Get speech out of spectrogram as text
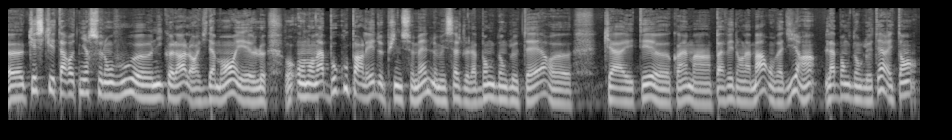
euh, qu'est-ce qui est à retenir selon vous, euh, Nicolas? Alors évidemment, et le, on en a beaucoup parlé depuis une semaine, le message de la Banque d'Angleterre, qui a été quand même un pavé dans la mare, on va dire. Hein. La Banque d'Angleterre étant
